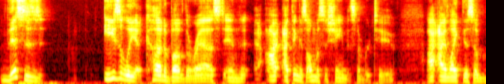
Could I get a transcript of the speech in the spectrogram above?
this is easily a cut above the rest, and I, I think it's almost a shame it's number two. I, I like this a,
